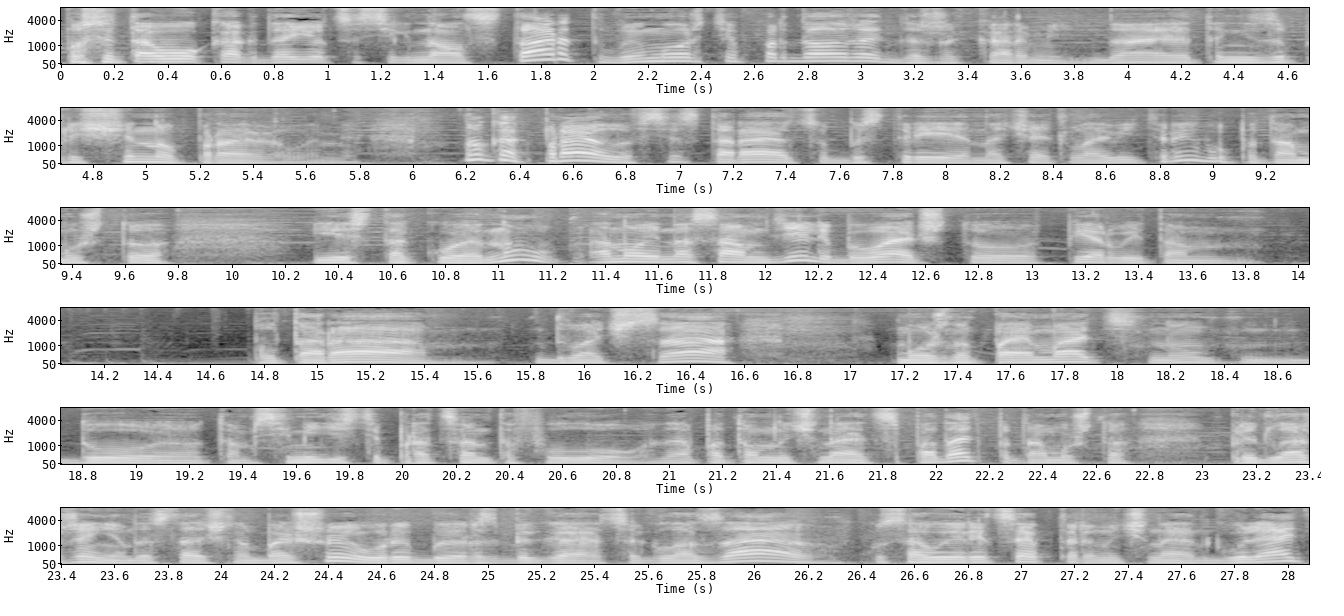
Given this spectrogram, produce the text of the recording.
После того, как дается сигнал старт, вы можете продолжать даже кормить, да, это не запрещено правилами. Но, как правило, все стараются быстрее начать ловить рыбу, потому что есть такое, ну, оно и на самом деле бывает, что первые там полтора-два часа можно поймать ну, до там, 70% улова. Да? Потом начинает спадать, потому что предложение достаточно большое, у рыбы разбегаются глаза, вкусовые рецепторы начинают гулять,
